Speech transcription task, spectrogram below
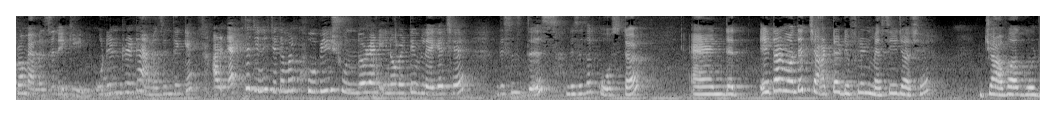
from Amazon again wooden ট্রেটা অ্যামাজন থেকে। আর একটা জিনিস যেটা আমার খুবই সুন্দর অ্যান্ড ইনোভেটিভ লেগেছে this is this this is a coaster and এটার মধ্যে চারটা ডিফারেন্ট মেসেজ আছে। Java good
